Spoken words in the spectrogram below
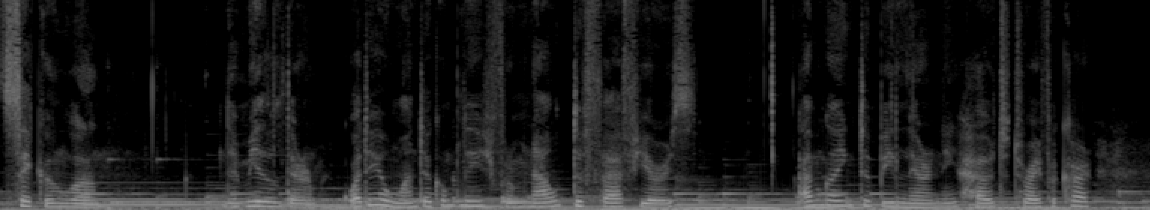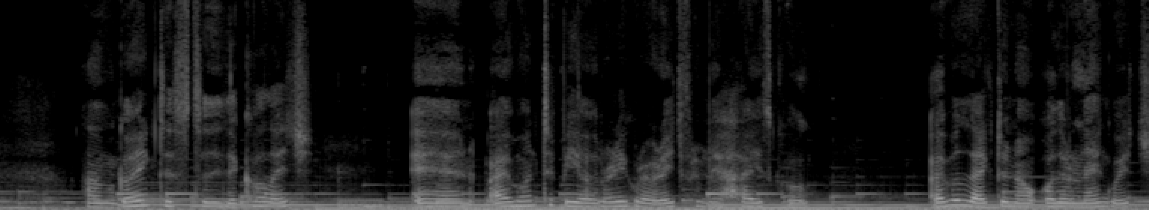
Second one, the middle term. What do you want to accomplish from now to five years? I'm going to be learning how to drive a car. I'm going to study the college and I want to be already graduate from the high school. I would like to know other language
